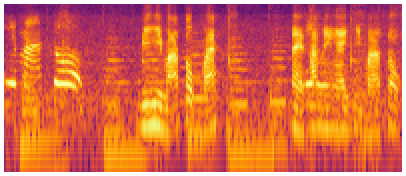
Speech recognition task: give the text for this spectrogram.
มีหมาโตมีหิมะตกไหมไห นทำยังไงหิมะตก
